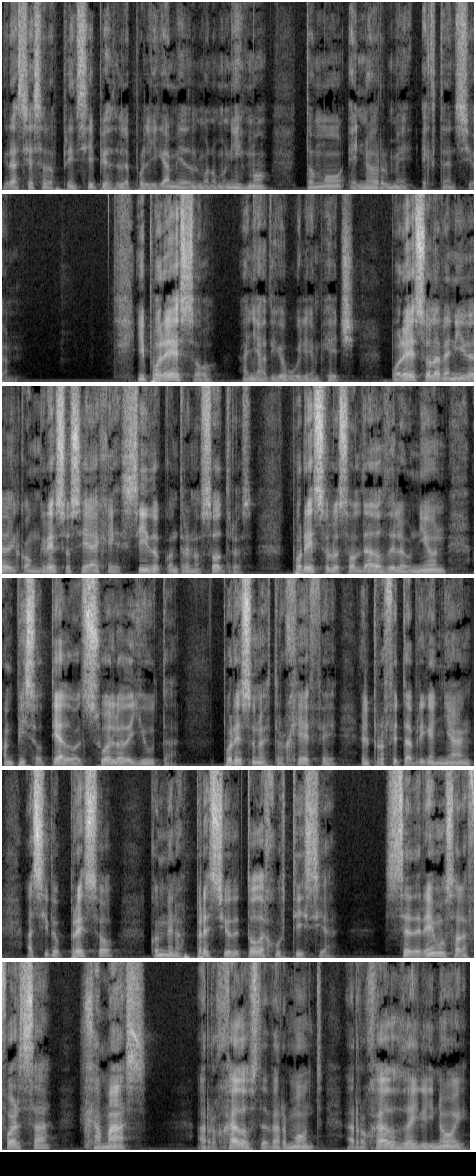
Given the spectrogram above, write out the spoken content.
gracias a los principios de la poligamia del mormonismo, tomó enorme extensión. Y por eso, añadió William Hitch, por eso la venida del Congreso se ha ejercido contra nosotros, por eso los soldados de la Unión han pisoteado el suelo de Utah, por eso nuestro jefe, el profeta Brigham Young, ha sido preso con menosprecio de toda justicia. ¿Cederemos a la fuerza? Jamás arrojados de Vermont, arrojados de Illinois,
